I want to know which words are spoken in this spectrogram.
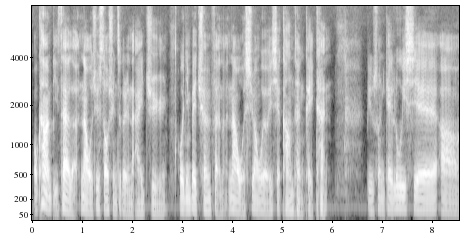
我看完比赛了，那我去搜寻这个人的 IG，我已经被圈粉了。那我希望我有一些 content 可以看，比如说你可以录一些啊、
